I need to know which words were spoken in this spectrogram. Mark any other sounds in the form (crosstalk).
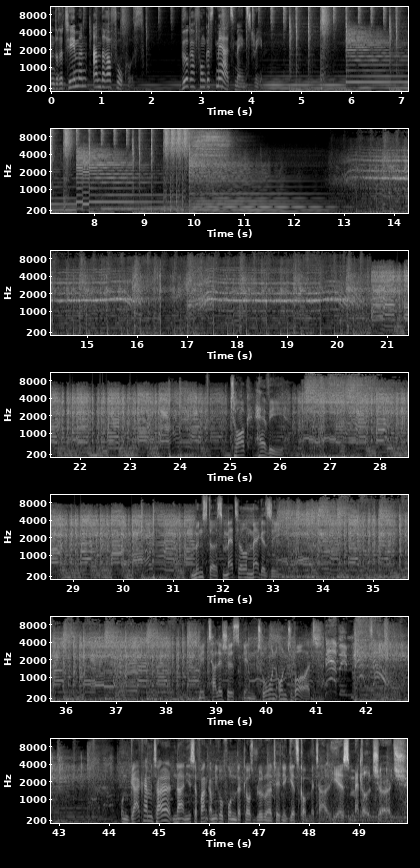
Andere Themen, anderer Fokus. Bürgerfunk ist mehr als Mainstream. Talk Heavy. Münsters Metal Magazine. Metallisches in Ton und Wort. Und gar kein Metall? Nein, hier ist der Frank am Mikrofon und der Klaus Blöd und der Technik. Jetzt kommt Metall. Hier ist Metal Church.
